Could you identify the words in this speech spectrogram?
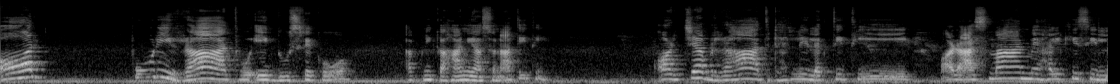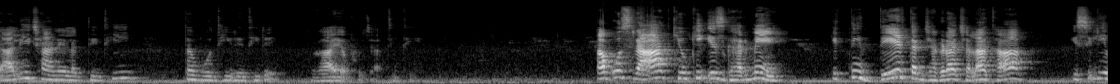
और पूरी रात वो एक दूसरे को अपनी कहानियाँ सुनाती थी। और जब रात ढलने लगती थी और आसमान में हल्की सी लाली छाने लगती थी, तब वो धीरे धीरे गायब हो जाती थी। अब उस रात, क्योंकि इस घर में इतनी देर तक झगड़ा चला था, इसलिए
